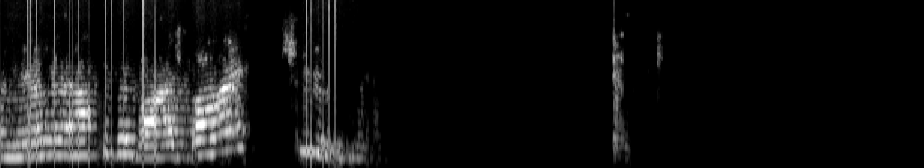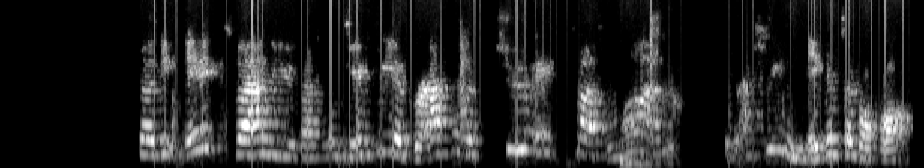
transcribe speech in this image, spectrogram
And then I'm going to have to divide by 2. So the x value that will give me a bracket of 2x plus 1 is actually negative a half.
